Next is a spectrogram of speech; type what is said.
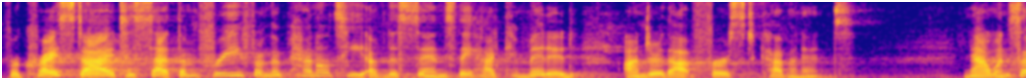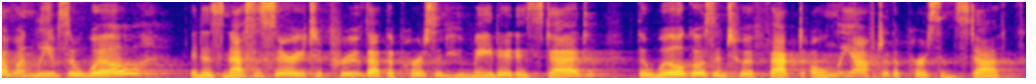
For Christ died to set them free from the penalty of the sins they had committed under that first covenant. Now, when someone leaves a will, it is necessary to prove that the person who made it is dead. The will goes into effect only after the person's death.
